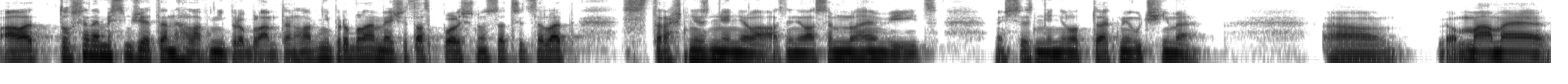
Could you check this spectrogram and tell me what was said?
ale to si nemyslím, že je ten hlavní problém. Ten hlavní problém je, že ta společnost za 30 let strašně změnila. Změnila se mnohem víc, než se změnilo to, jak my učíme. Máme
